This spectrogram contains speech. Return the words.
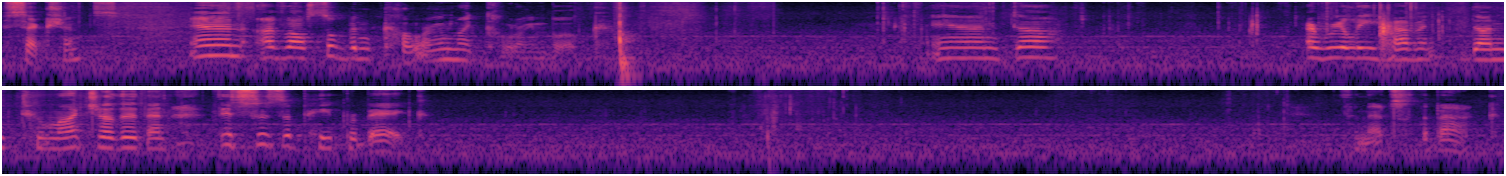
sections. And I've also been coloring my coloring book. And uh, I really haven't done too much other than this is a paper bag. And that's the back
